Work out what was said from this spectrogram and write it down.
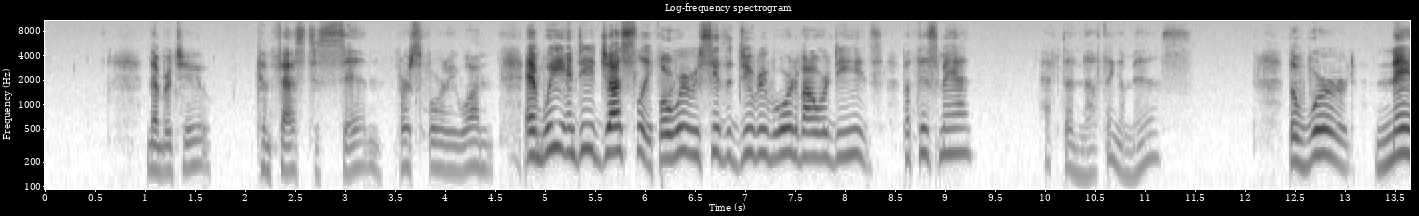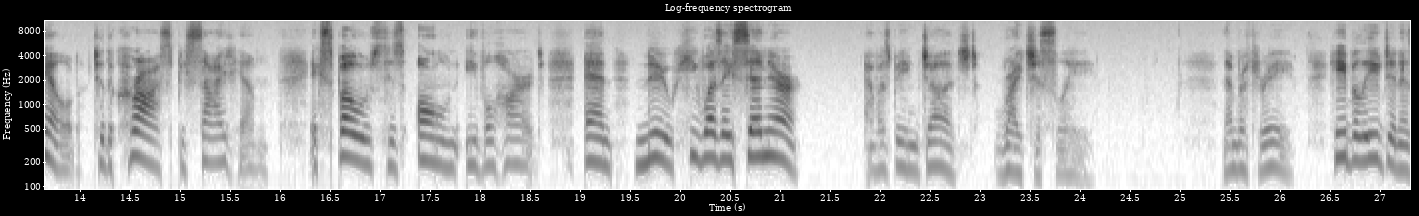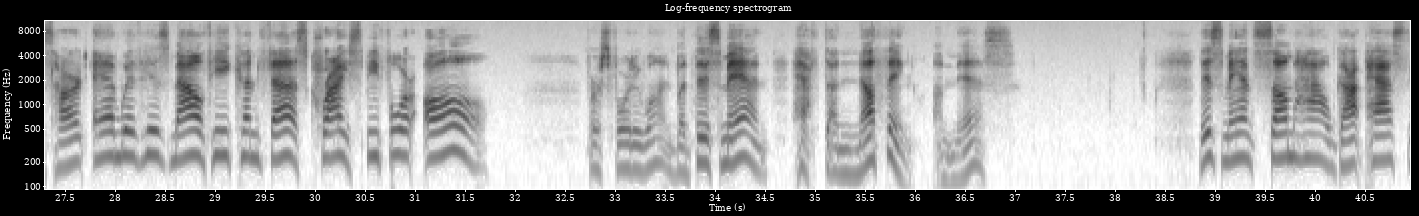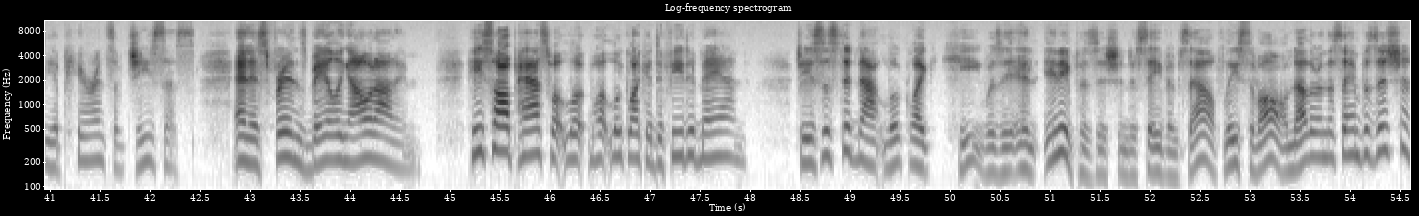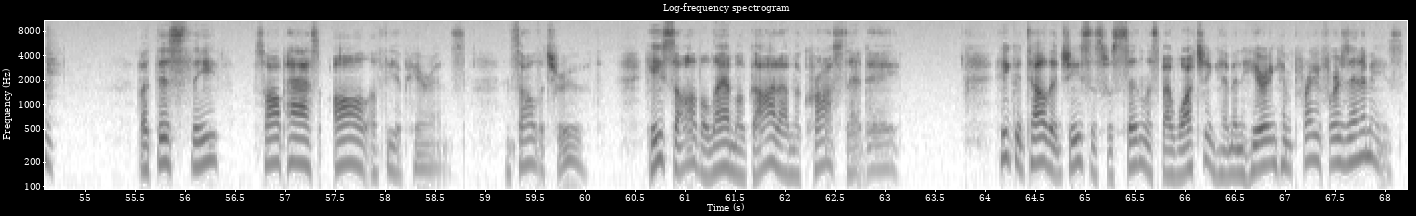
Number two, confessed to sin. Verse 41 And we indeed justly, for we receive the due reward of our deeds. But this man hath done nothing amiss. The word nailed to the cross beside him, exposed his own evil heart, and knew he was a sinner and was being judged righteously. Number three, he believed in his heart, and with his mouth he confessed Christ before all. Verse 41 But this man hath done nothing amiss. This man somehow got past the appearance of Jesus and his friends bailing out on him. He saw past what, what looked like a defeated man. Jesus did not look like he was in any position to save himself, least of all another in the same position. But this thief saw past all of the appearance and saw the truth. He saw the Lamb of God on the cross that day. He could tell that Jesus was sinless by watching him and hearing him pray for his enemies.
